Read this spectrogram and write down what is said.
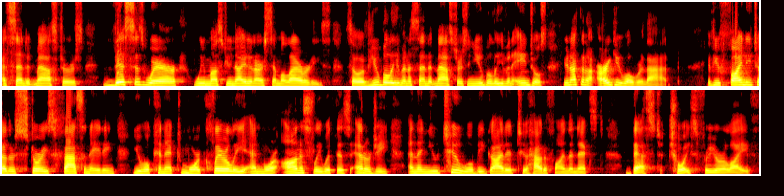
ascended masters. This is where we must unite in our similarities. So if you believe in ascended masters and you believe in angels, you're not going to argue over that. If you find each other's stories fascinating, you will connect more clearly and more honestly with this energy, and then you too will be guided to how to find the next best choice for your life.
